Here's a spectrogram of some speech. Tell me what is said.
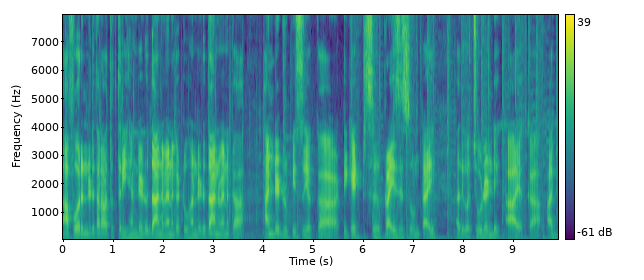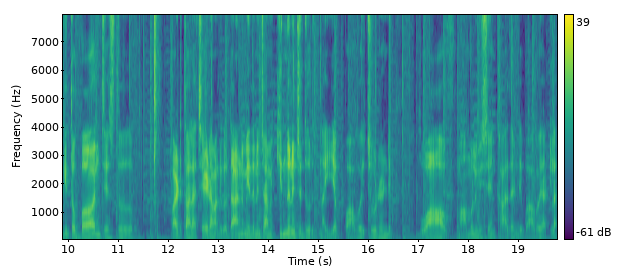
ఆ ఫోర్ హండ్రెడ్ తర్వాత త్రీ హండ్రెడ్ దాని వెనక టూ హండ్రెడ్ దాని వెనక హండ్రెడ్ రూపీస్ యొక్క టికెట్స్ ప్రైజెస్ ఉంటాయి. అదిగో చూడండి ఆ యొక్క అగ్గితో బర్న్ చేస్తూ వాటితో అలా చేయడం అదిగో దాని మీద నుంచి ఆమె కింద నుంచి దూరుతుంది. అయ్య బాబోయ్ చూడండి. వావ్ మామూలు విషయం కాదండి బాబోయ్. అట్లా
